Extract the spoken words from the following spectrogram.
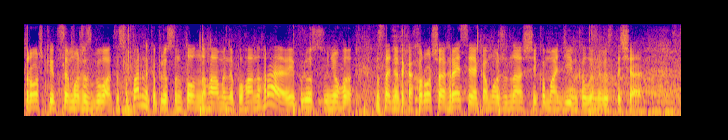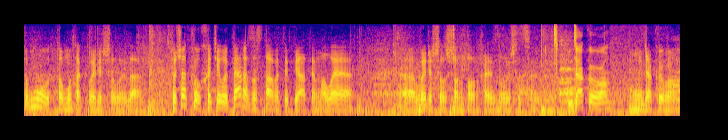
трошки це може збивати суперника. Плюс Антон ногами непогано грає, і плюс у нього достатньо така хороша агресія, яка може нашій команді інколи не вистачає. Тому, тому так вирішили. Да. Спочатку хотіли Тера заставити п'ятим, але е, вирішили, що Антон хай залишиться. Дякую вам. Дякую вам.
